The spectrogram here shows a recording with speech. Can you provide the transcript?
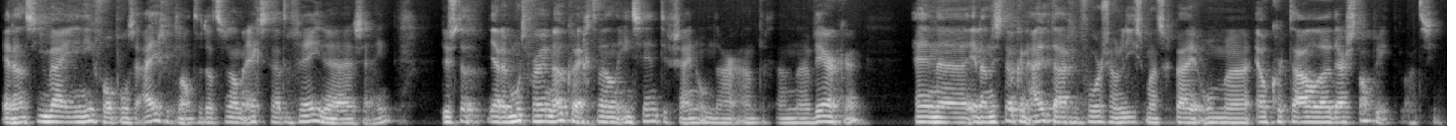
ja, dan zien wij in ieder geval op onze eigen klanten dat ze dan extra tevreden zijn. Dus dat, ja, dat moet voor hen ook echt wel een incentive zijn om daar aan te gaan werken. En ja, dan is het ook een uitdaging voor zo'n leasemaatschappij om elk kwartaal daar stappen in te laten zien.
